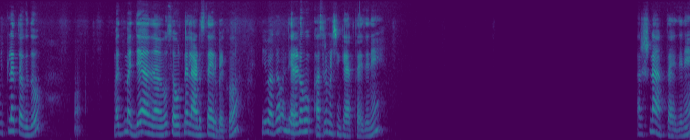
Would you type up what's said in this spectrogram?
ಮುಚ್ಚಳ ತೆಗೆದು ಮಧ್ಯ ಮಧ್ಯೆ ನಾವು ಸೌಟ್ನಲ್ಲಿ ಆಡಿಸ್ತಾ ಇರಬೇಕು. ಇವಾಗ ಒಂದೆರಡು ಹಸಿರು ಮೆಣಸಿನ್ಕಾಯಿ ಹಾಕ್ತಾಯಿದ್ದೀನಿ ಅರಿಶಿನ ಹಾಕ್ತಾಯಿದ್ದೀನಿ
